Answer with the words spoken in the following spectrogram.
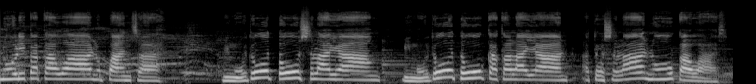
no likakawa no pansa. Mingudo to selayang, mingudo to kakalayan ato sela no kawas.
